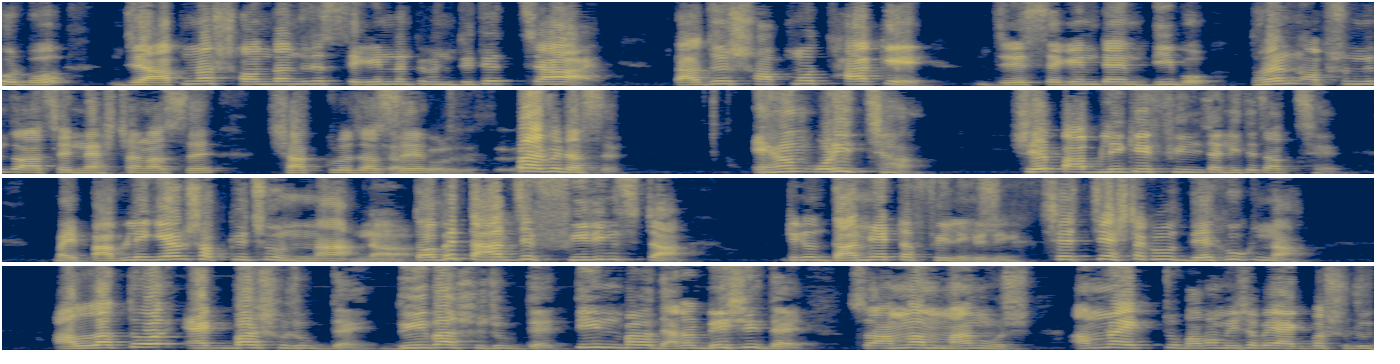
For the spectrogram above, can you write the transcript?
করব যে আপনার সন্তান যদি সেকেন্ড টাইম দিতে চায় তার যদি স্বপ্ন থাকে যে সেকেন্ড টাইম দিব ধরেন অপশন কিন্তু আছে ন্যাশনাল আছে সাকরোজ আছে। প্রাইভেট আছে এখন ওর ইচ্ছা সে পাবলিকে ফিলটা নিতে চাচ্ছে। ভাই পাবলিকিয়ান সবকিছু না। তবে তার যে ফিলিংসটা এটা কিন্তু দামি একটা ফিলিংস সে চেষ্টা করে দেখুক না। আল্লাহ তো একবার সুযোগ দেয় দুইবার সুযোগ দেয় তিনবার দেয় আরও বেশি দেয়। সো আমরা মানুষ আমরা একটু বাবা মা হিসাবে একবার সুযোগ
